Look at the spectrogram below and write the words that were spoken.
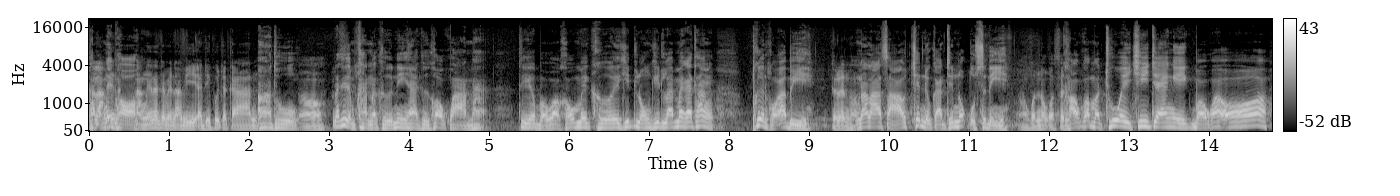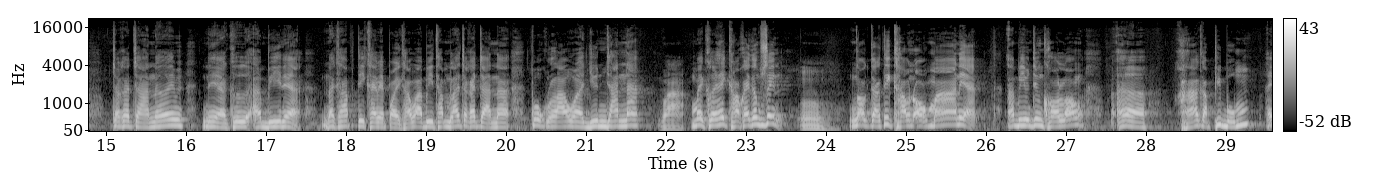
ข้างหลังไม่พอ หลังนี้น่าจะเป็นอาบีอดีตผู้จัดการ อ่าถูกอ๋อและที่สำคัญก็คือนี่ฮะคือข้อความฮะที่เขาบอกว่าเขาไม่เคยคิดลงคิดร้ายแม้กระทั่งเพื่อนของอาบี เจริญพรนาราสาวเช่นเดียวกันชื่อนกอุศนีอ๋อคุณนกอัศนีเขาก็มาช่วยชี้แจงอีกบอกว่าอ๋อจักรจันทร์เอ้ยเนี่ยคืออาบีเนี่ยนะครับที่ใครไปปล่อยข่าวว่าอาบีทำร้ายจักรจันทร์นะพวกเราอะยืนยันนะว่าไม่เคยให้ข่าวใครทั้งสิ้นอืมนอกจากที่ข่าวมันออกมาเนี่ยอาบีมันจึงขอร้องเออ หากับพี่บุ๋มให้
